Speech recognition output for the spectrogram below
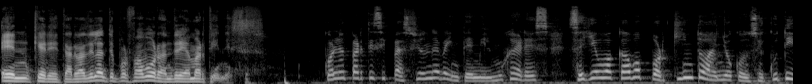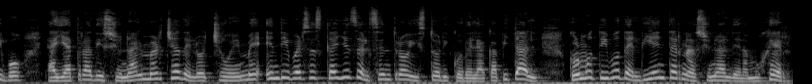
en Querétaro. Adelante, por favor, Andrea Martínez. Con la participación de 20.000 mujeres, se llevó a cabo por quinto año consecutivo la ya tradicional marcha del 8M en diversas calles del centro histórico de la capital, con motivo del Día Internacional de la Mujer,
